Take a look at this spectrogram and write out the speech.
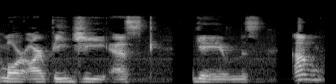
more RPG esque games. Um,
